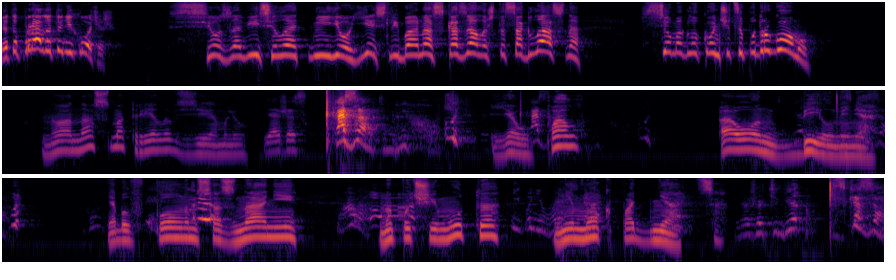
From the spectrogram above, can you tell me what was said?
Это правда ты не хочешь? Все зависело от нее. Если бы она сказала, что согласна, все могло кончиться по-другому. Но она смотрела в землю. Я же сказал тебе, не хочешь. Я упал, а он бил меня. Я был в полном сознании, но почему-то не мог подняться. Я же тебе сказал.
